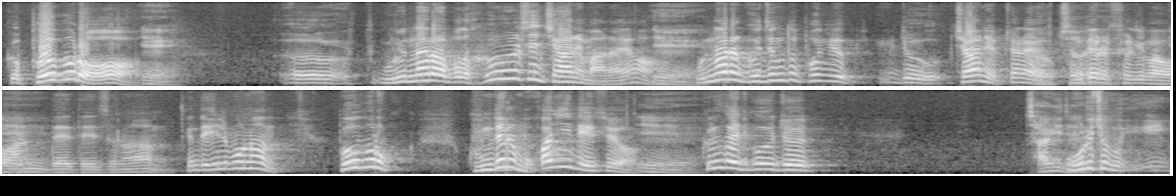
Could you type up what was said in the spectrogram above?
그 법으로 예. 어, 우리나라보다 훨씬 제한이 많아요. 예. 우리나라는 그 정도 법이 제한이 없잖아요. 없죠. 군대를 설립하고 예. 하는 데 대해서는. 근데 일본은 법으로 군대를 못 가지게 돼 있어요. 예. 그러니까 그저. 우리처럼 이-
